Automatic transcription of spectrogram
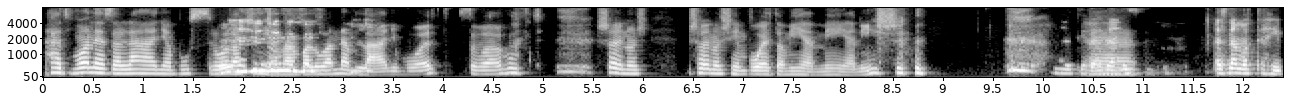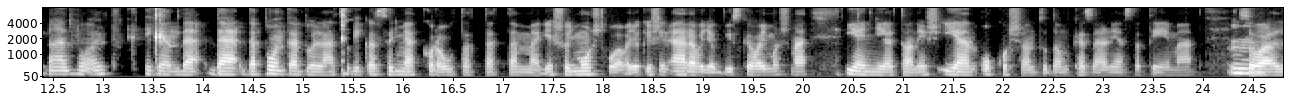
hát van ez a lány a buszról, aki nyilvánvalóan nem lány volt, szóval, hogy sajnos, sajnos én voltam ilyen mélyen is. Hát, de... de ez, ez nem a te hibád volt. Igen, de, de, de pont ebből látszik az, hogy mekkora utat tettem meg, és hogy most hol vagyok, és én erre vagyok büszke, hogy most már ilyen nyíltan és ilyen okosan tudom kezelni ezt a témát. Mm. Szóval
